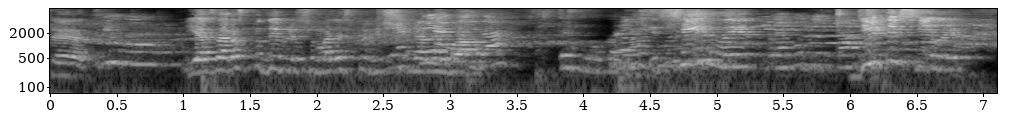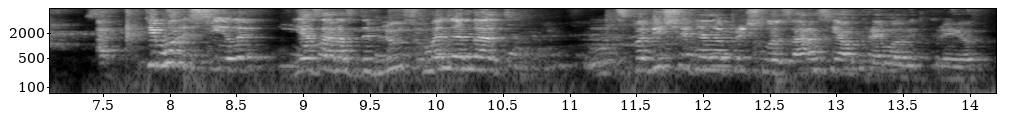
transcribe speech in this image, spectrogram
Так. Я зараз подивлюсь, у мене сповіщення нема. Сіли. Діти сіли. А, Тимур сіли. Я зараз дивлюсь. У мене на сповіщення не прийшло. Зараз я окремо відкрию.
